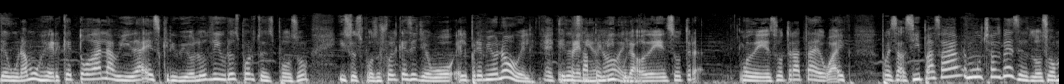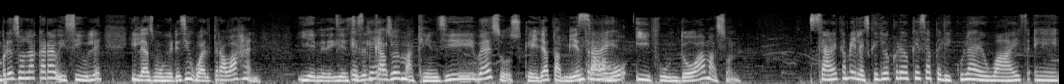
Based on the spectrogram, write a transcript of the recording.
de una mujer que toda la vida escribió los libros por su esposo y su esposo fue el que se llevó el premio Nobel. El Es esta película Nobel. o de eso o de eso trata de Wife. Pues así pasa muchas veces. Los hombres son la cara visible y las mujeres igual trabajan. Y, en, y este es, Es el caso de Mackenzie Besos, que ella también ¿Sabe? trabajó y fundó Amazon. Sabe Camila, es que yo creo que esa película de Wife eh,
